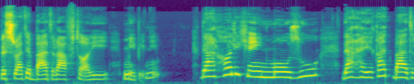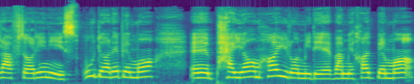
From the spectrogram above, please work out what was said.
به صورت بدرفتاری می‌بینیم. در حالی که این موضوع در حقیقت بدرفتاری نیست او داره به ما پیام هایی رو میده و می‌خواد به ما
